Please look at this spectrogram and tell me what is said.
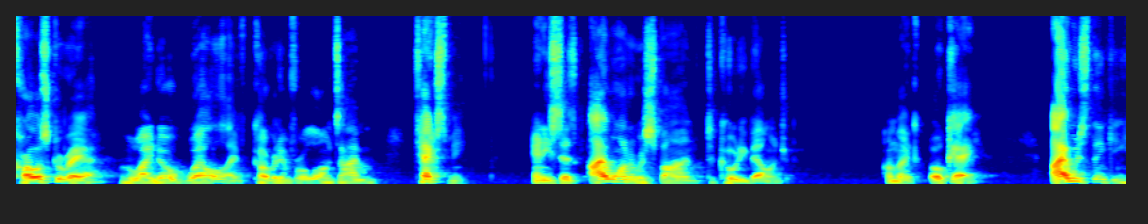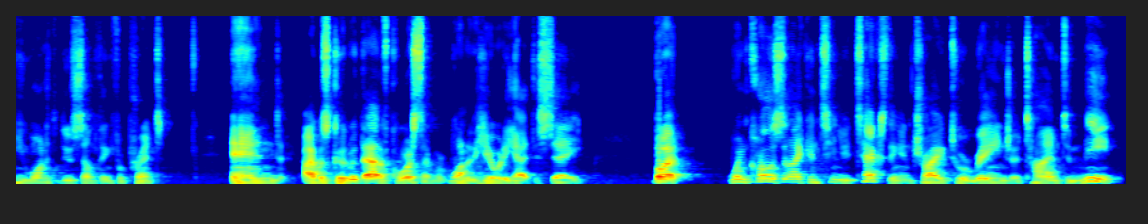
Carlos Correa, who I know well, I've covered him for a long time, texts me. And he says, I want to respond to Cody Bellinger. I'm like, okay. I was thinking he wanted to do something for print. And I was good with that, of course. I wanted to hear what he had to say. But when Carlos and I continued texting and tried to arrange a time to meet,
